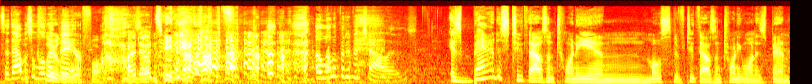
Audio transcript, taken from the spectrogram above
so that was a little clearly bit your fault. harder to a little bit of a challenge as bad as 2020 and most of 2021 has been,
